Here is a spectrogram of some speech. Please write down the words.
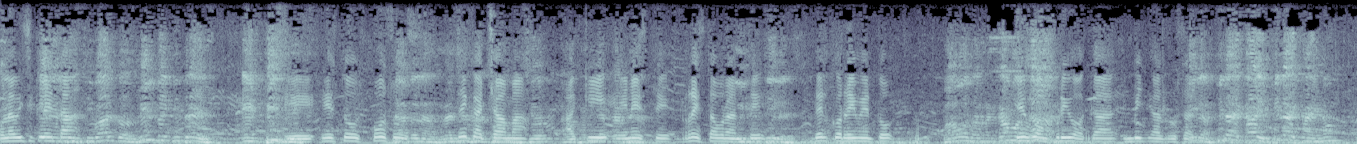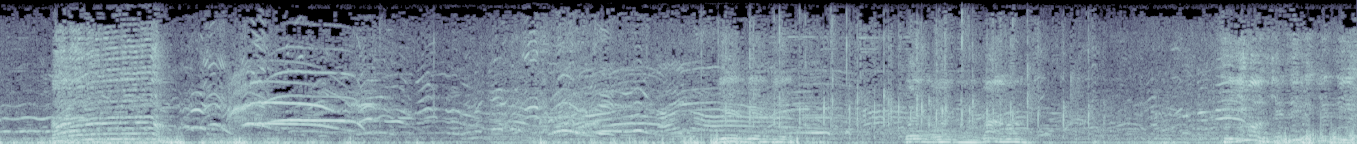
o la bicicleta. en el Festival 2023 en Pisces. eh, estos pozos de Cachama aquí en este restaurante del corregimiento de. Juan Frío acá en Villa del Rosario. Fila, fila de cae, fila de cae, ¿no? No, no, no, no, no, no. Bien, bien, bien. Bueno, bueno, va, va. Seguimos, ¿quién sigue? ¿Quién sigue?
